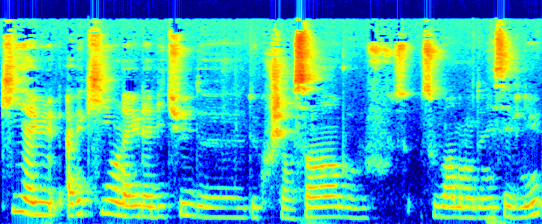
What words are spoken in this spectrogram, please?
qui a eu, avec qui on a eu l'habitude de, coucher ensemble, ou sou- souvent à un moment donné c'est venu,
